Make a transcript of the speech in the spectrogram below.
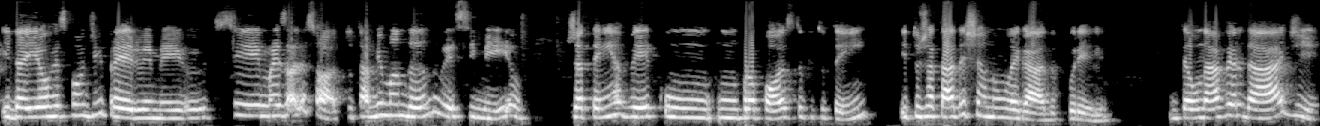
E daí eu respondi para ele o e-mail, eu disse, mas olha só, tu tá me mandando esse e-mail, já tem a ver com um propósito que tu tem, e tu já tá deixando um legado por ele. Então, na verdade,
